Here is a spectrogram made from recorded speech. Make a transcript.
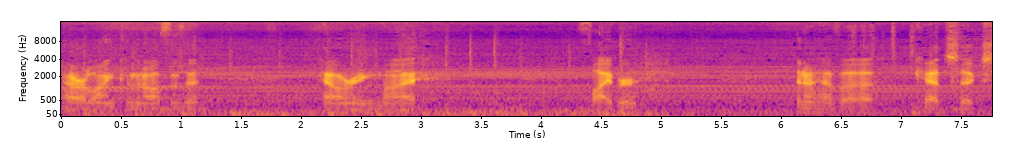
power line coming off of it, powering my fiber. Then I have a Cat 6,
